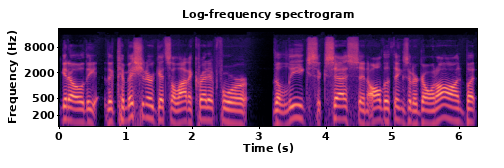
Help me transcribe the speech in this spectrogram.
you know, the, the commissioner gets a lot of credit for the league's success and all the things that are going on, but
